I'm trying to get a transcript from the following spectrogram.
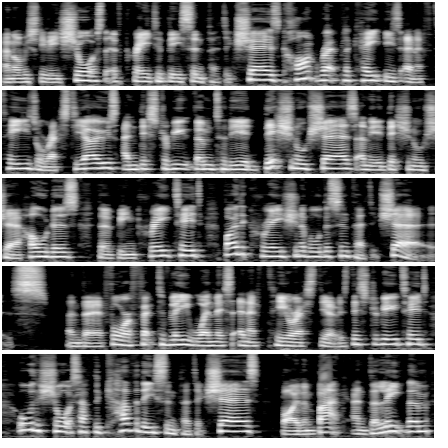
And obviously these shorts that have created these synthetic shares can't replicate these NFTs or STOs and distribute them to the additional shares and the additional shareholders that have been created by the creation of all the synthetic shares. And therefore, effectively, when this NFT or STO is distributed, all the shorts have to cover these synthetic shares, buy them back, and delete them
